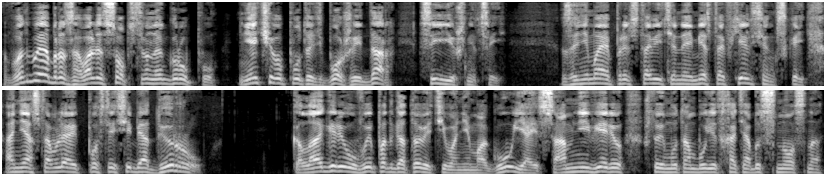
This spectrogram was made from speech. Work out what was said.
Вот бы образовали собственную группу, нечего путать божий дар с яичницей. Занимая представительное место в Хельсингской, они оставляют после себя дыру — к лагерю, увы, подготовить его не могу, я и сам не верю, что ему там будет хотя бы сносно,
